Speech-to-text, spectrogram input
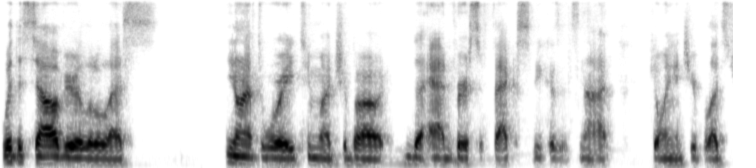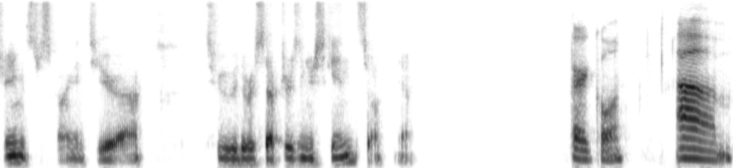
With the salve, you're a little less. You don't have to worry too much about the adverse effects because it's not going into your bloodstream; it's just going into your uh, to the receptors in your skin. So yeah. Very cool. Um,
